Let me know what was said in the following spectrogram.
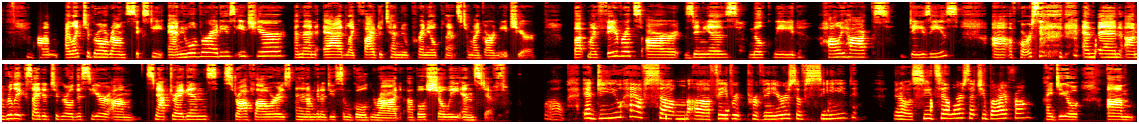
Um, I like to grow around 60 annual varieties each year and then add like five to 10 new perennial plants to my garden each year. But my favorites are zinnias, milkweed, hollyhocks, daisies, uh, of course. and then I'm really excited to grow this year um, snapdragons, straw flowers, and I'm going to do some goldenrod, uh, both showy and stiff. Wow. And do you have some uh, favorite purveyors of seed? You know, seed sellers that you buy from? I do. Um,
